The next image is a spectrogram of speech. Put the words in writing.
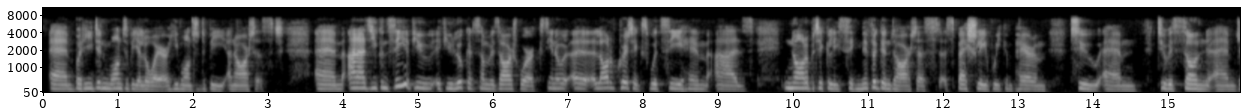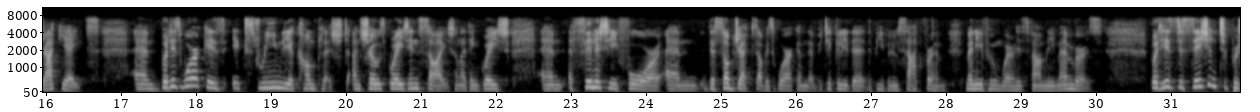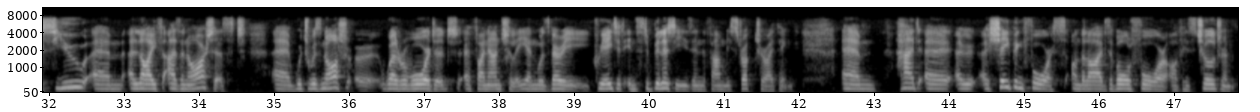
Um, but he didn't want to be a lawyer. He wanted to be an artist. Um, and as you can see, if you if you look at some of his artworks, you know a, a, lot of critics would see him as not a particularly significant artist, especially if we compare him to um, to his son um, Jack Yeats. Um, but his work is extremely accomplished and shows great insight and I think great um, affinity for um, the subjects of his work and particularly the, the people who sat for him, many of whom were his family members. But his decision to pursue um, a life as an artist, uh, which was not uh, well rewarded uh, financially and was very created instabilities in the family structure, I think. Um, had a, a, a shaping force on the lives of all four of his children.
